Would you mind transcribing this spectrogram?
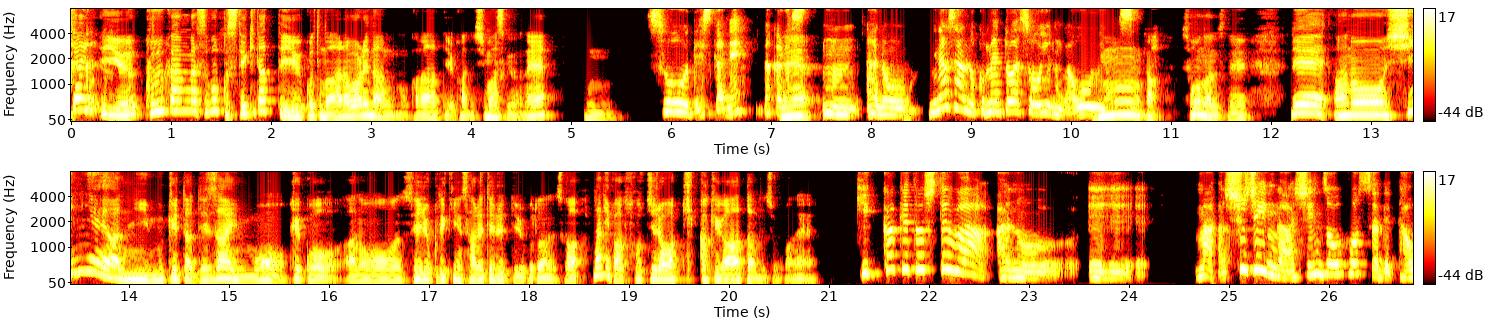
たいっていう空間がすごく素敵だっていうことの表れなのかなっていう感じしますけどね。うん。そうですかね。だから、ねうん、あの、皆さんのコメントはそういうのが多ういです。ん。あ、そうなんですね。で、あの、シニアに向けたデザインも結構、あの、精力的にされてるっていうことなんですが、何かそちらはきっかけがあったんでしょうかね？きっかけとしては、あの、えーまあ、主人が心臓発作で倒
